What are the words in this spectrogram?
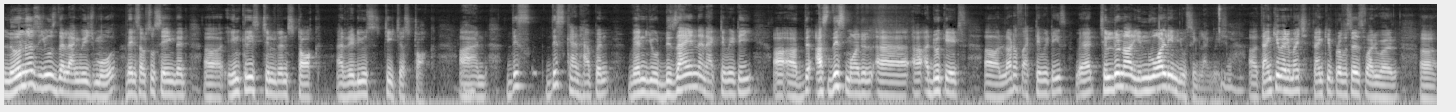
learners use the language more. There is also saying that uh, increase children's talk and reduce teachers' talk and this this can happen when you design an activity uh, uh, as this model uh, uh, advocates a lot of activities where children are involved in using language. Yeah. uh, thank you very much. Thank you professors for your uh,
